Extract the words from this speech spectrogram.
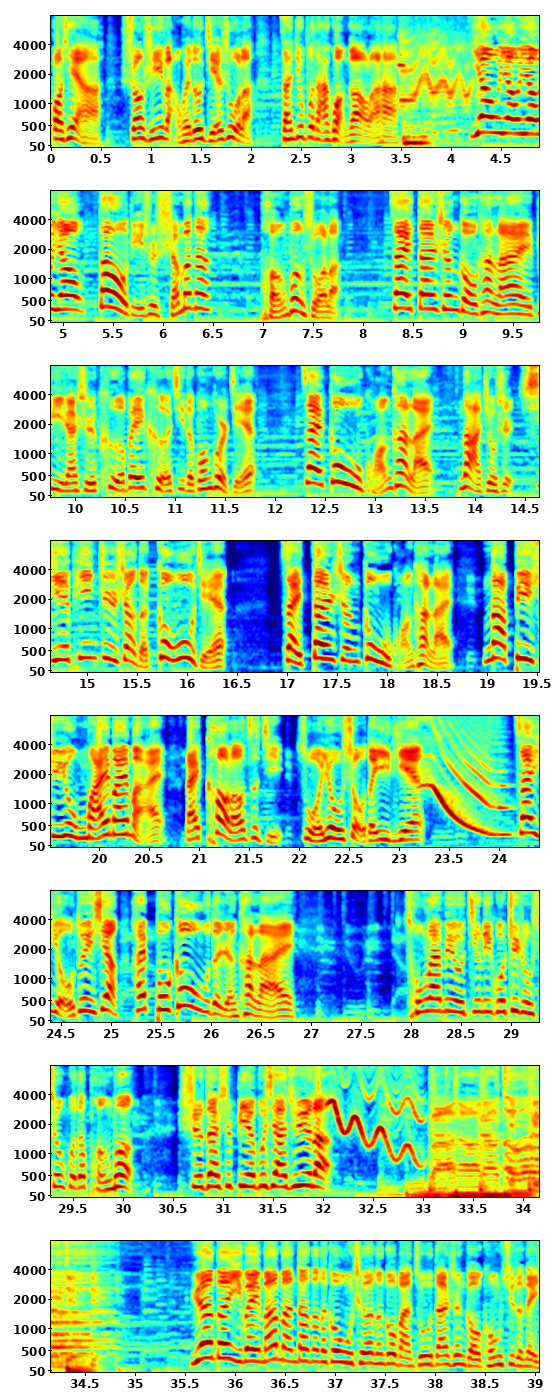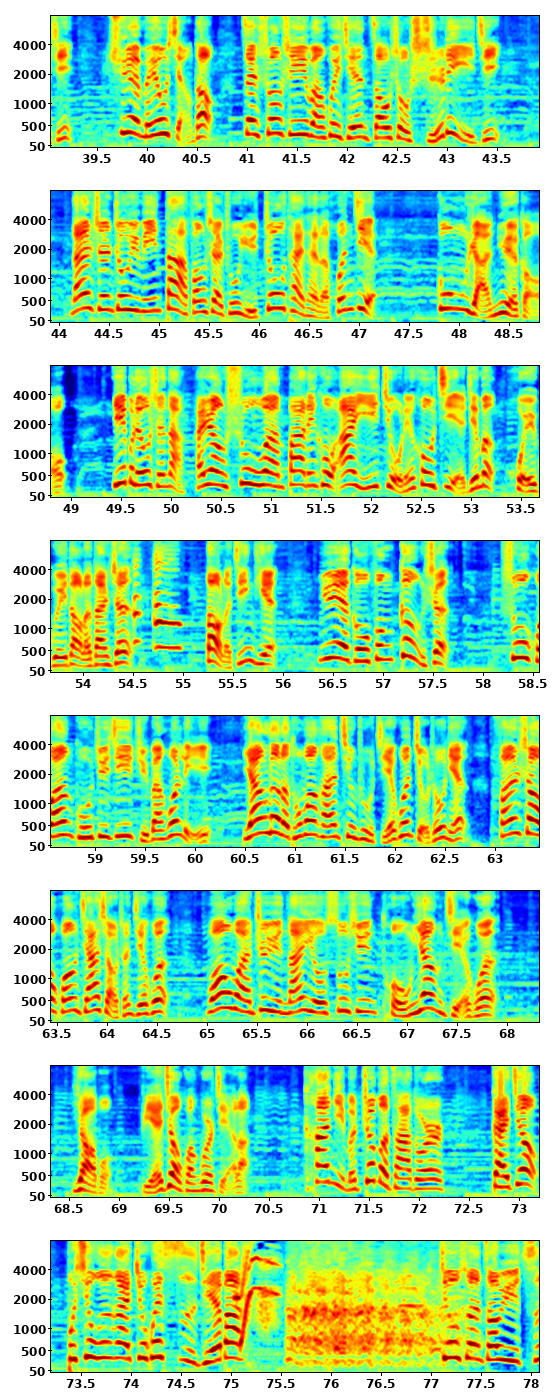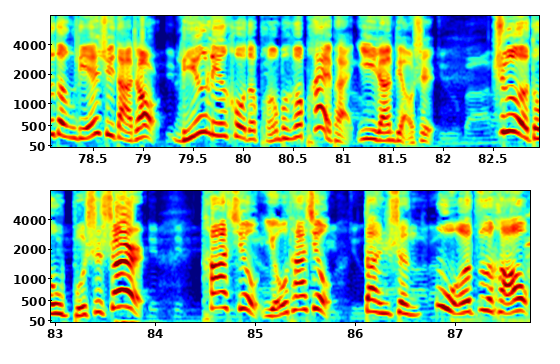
抱歉啊，双十一晚会都结束了，咱就不打广告了哈。幺幺幺幺到底是什么呢？鹏鹏说了，在单身狗看来，必然是可悲可气的光棍节；在购物狂看来，那就是血拼至上的购物节。在单身购物狂看来，那必须用买买买来犒劳自己左右手的一天；在有对象还不购物的人看来，从来没有经历过这种生活的鹏鹏，实在是编不下去了。原本以为满满当当的购物车能够满足单身狗空虚的内心，却没有想到在双十一晚会前遭受实力一击。男神周渝民大方晒出与周太太的婚戒，公然虐狗，一不留神呐，还让数万八零后阿姨、九零后姐姐们回归到了单身。到了今天，虐狗风更甚，舒缓古巨基举办婚礼，杨乐乐、同汪涵庆祝结婚九周年，樊少皇、贾小晨结婚，王婉之与男友苏勋同样结婚。要不别叫光棍节了，看你们这么扎堆儿。改叫不秀恩爱就会死结吧。就算遭遇此等连续大招，零零后的鹏鹏和派派依然表示，这都不是事儿。他秀由他秀，单身我自豪。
